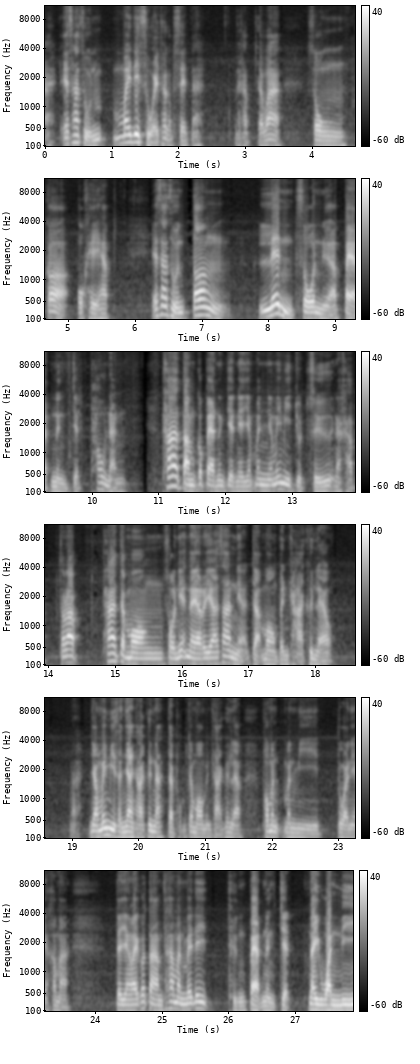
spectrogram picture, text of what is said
อะ S50 ไม่ได้สวยเท่ากับเซตนะนะครับ แต่ว่าทรงก็โอเคครับ S50 ต้องเล่นโซนเหนือ 817 เท่านั้น ถ้าต่ำกว่า 817 เนี่ยมันยังไม่มีจุดซื้อนะครับสำหรับถ้าจะมองโซนนี้ในระยะสั้นเนี่ยจะมองเป็นขาขึ้นแล้ว นะยังไม่มีสัญญาณขาขึ้นนะ แต่ผมจะมองเป็นขาขึ้นแล้ว เพราะมันมันมีตัวเนี้ยเข้ามา แต่อย่างไรก็ตามถ้ามันไม่ได้ถึง 817 ในวันนี้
